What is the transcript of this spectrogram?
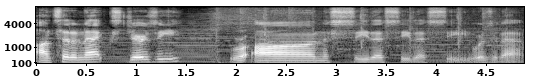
On to the next jersey. We're on, let's see, let's see, let's see. Where's it at?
